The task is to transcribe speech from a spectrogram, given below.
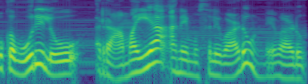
ఒక ఊరిలో రామయ్య అనే ముసలివాడు ఉండేవాడు.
